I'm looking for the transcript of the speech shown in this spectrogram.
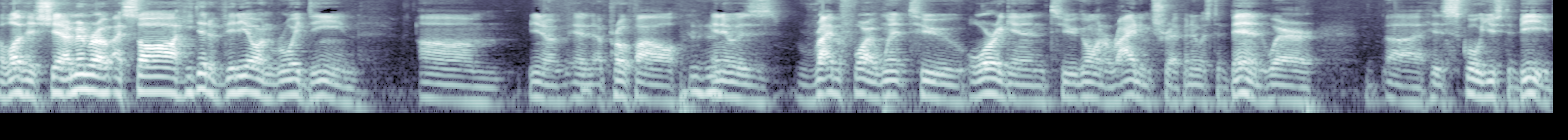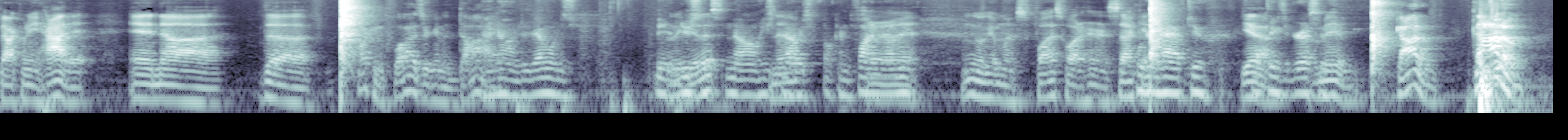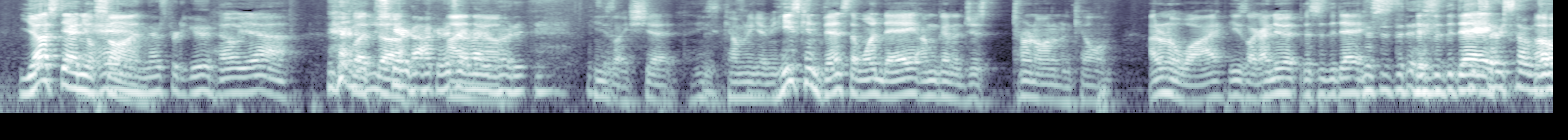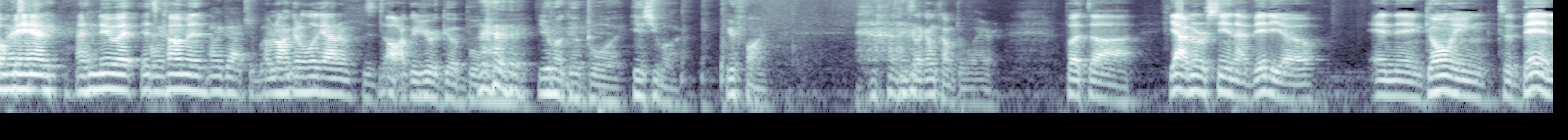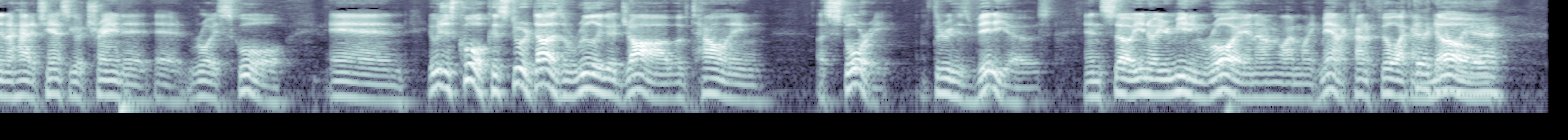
I love his shit. I remember I, I saw he did a video on Roy Dean, um, you know, in a profile, and it was right before I went to Oregon to go on a riding trip, and it was to Bend where uh, his school used to be back when he had it, and uh, the fucking flies are gonna die. I know, dude. That one's being nuisance. No, he's No? now he's fucking flying around me. I'm gonna go get my fly swatter here in a second. We're gonna have to. Yeah. That thing's aggressive. I mean, got him. Got him. Yes, Daniel Man, son. that's pretty good. Hell yeah. But, you scared uh, Hawker. It's I alright, buddy. He's like, shit. He's coming to get me. He's convinced that one day I'm gonna just turn on him and kill him. I don't know why. He's like, I knew it. This is the day. This is the day. This is the day. So he snuggles oh up next to man. I knew it. It's I- coming. I got you, buddy. I'm not gonna look at him. Oh, you're a good boy. You're my good boy. Yes, you are. You're fine. He's like, I'm comfortable here. But uh, yeah, I remember seeing that video and then going to Bend, and I had a chance to go train at, at Roy's school, and it was just cool because Stuart does a really good job of telling a story through his videos. And so, you know, you're meeting Roy, and I'm, I'm like, man, I kind of feel like I, feel like know know, yeah.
